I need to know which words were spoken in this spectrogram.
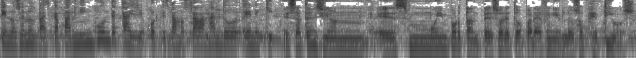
que no se nos va a escapar ningún detalle porque estamos trabajando en equipo. Esa atención es muy importante, sobre todo para definir los objetivos.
